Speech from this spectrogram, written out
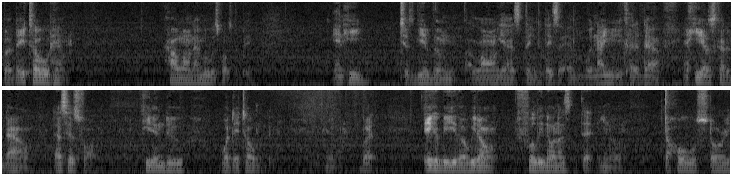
But they told him how long that movie was supposed to be. And he just give them a long ass thing that they said, well, now you need to cut it down. And he has cut it down. That's his fault. He didn't do what they told him to do. But it could be either we don't fully know that, you know, the whole story.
